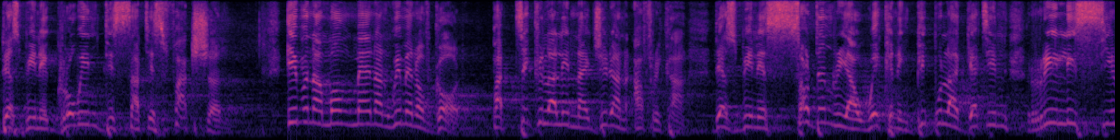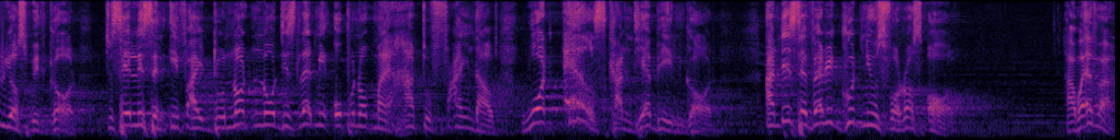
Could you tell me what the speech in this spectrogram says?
There's been a growing dissatisfaction. Even among men and women of God particularly Nigeria and Africa, there's been a sudden reawakening. People are getting really serious with God to say, listen, if I do not know this, let me open up my heart to find out what else can there be in God. And this is a very good news for us all. However,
